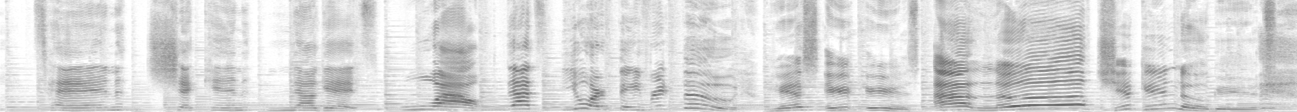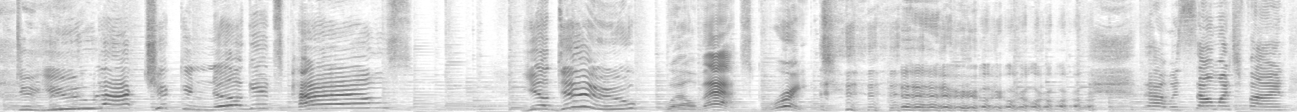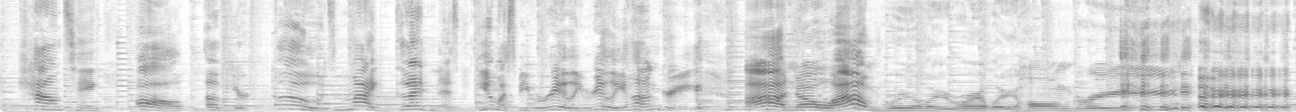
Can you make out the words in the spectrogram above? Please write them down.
10 chicken nuggets. Wow, that's your favorite food. Yes, it is. I love chicken nuggets. Do you like chicken nuggets, pals? You do? Well, that's great. that was so much fun counting all of your foods. My goodness, you must be really, really hungry. I know I'm really, really hungry.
